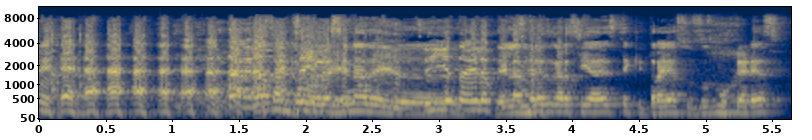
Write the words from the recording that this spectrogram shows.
Ya está como la escena del, Sí, yo también lo del. Andrés García este que trae a sus dos mujeres.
